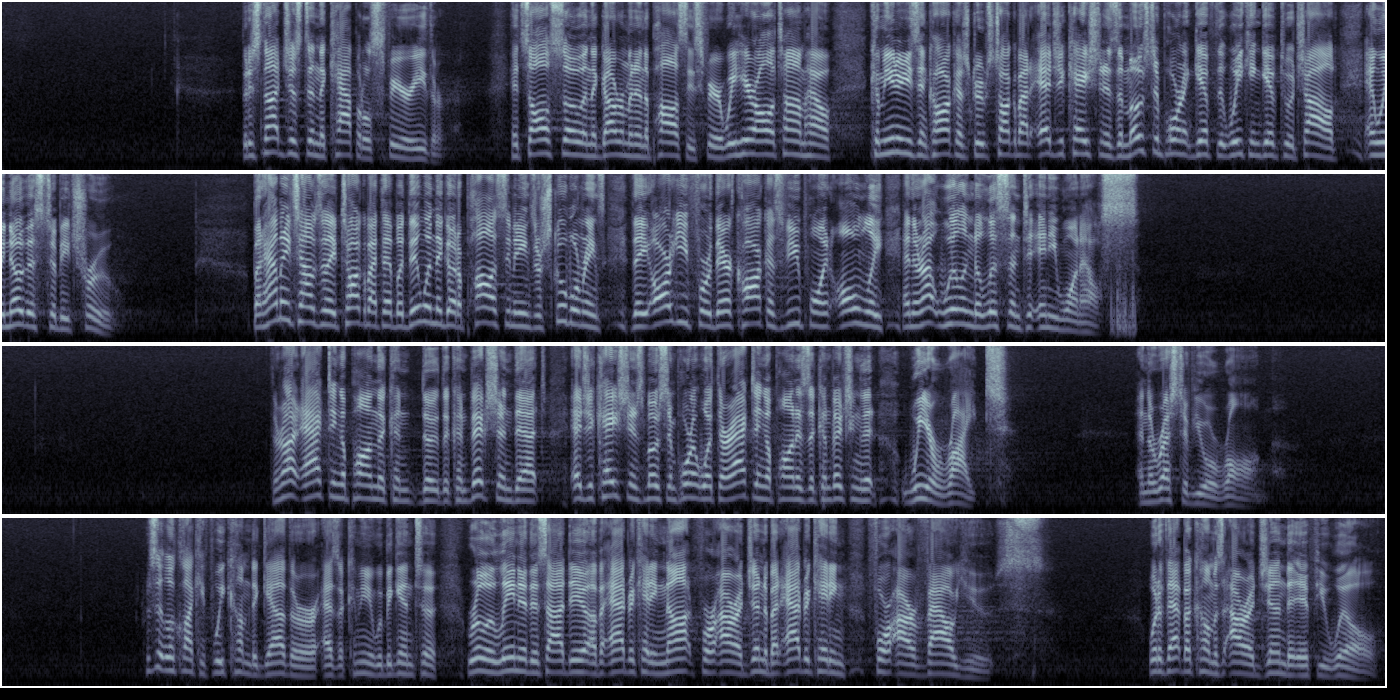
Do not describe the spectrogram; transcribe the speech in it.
But it's not just in the capital sphere either. It's also in the government and the policy sphere. We hear all the time how communities and caucus groups talk about education is the most important gift that we can give to a child, and we know this to be true. But how many times do they talk about that? But then when they go to policy meetings or school board meetings, they argue for their caucus viewpoint only, and they're not willing to listen to anyone else. They're not acting upon the, con- the, the, conviction that education is most important. What they're acting upon is the conviction that we are right and the rest of you are wrong. What does it look like if we come together as a community? We begin to really lean into this idea of advocating not for our agenda, but advocating for our values. What if that becomes our agenda, if you will?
